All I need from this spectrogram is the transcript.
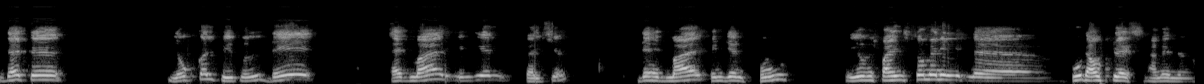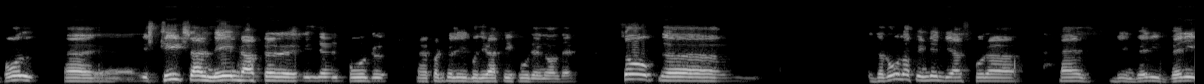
that uh, local people, they admire Indian culture. They admire Indian food. You will find so many uh, food outlets. I mean, whole uh, streets are named after Indian food, particularly Gujarati food and all that. So the role of Indian diaspora has been very, very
